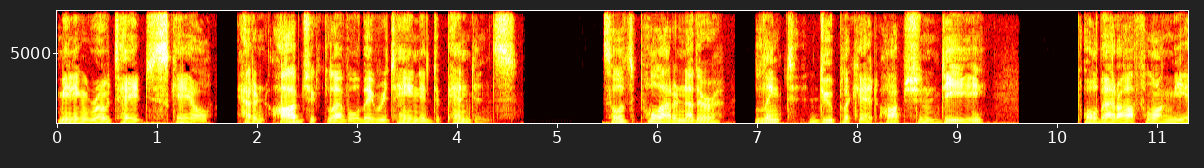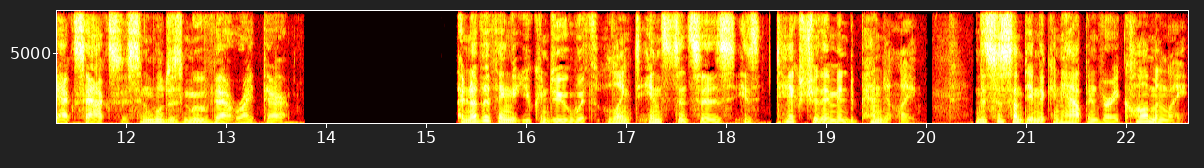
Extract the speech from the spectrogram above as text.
meaning rotate, scale. At an object level, they retain independence. So let's pull out another linked duplicate, option D, pull that off along the x-axis, and we'll just move that right there. Another thing that you can do with linked instances is texture them independently. This is something that can happen very commonly.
